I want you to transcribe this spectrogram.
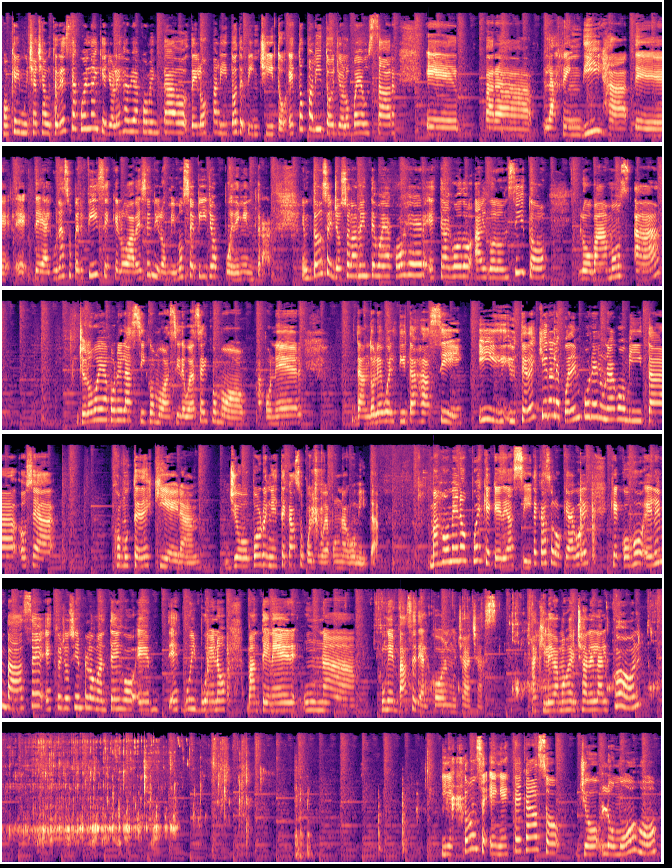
Ok muchachas, ¿ustedes se acuerdan que yo les había comentado de los palitos de pinchito? Estos palitos yo los voy a usar eh, para la rendija de, de, algunas superficies que lo, a veces ni los mismos cepillos pueden entrar. Entonces yo solamente voy a coger este algodoncito, lo vamos a... Yo lo voy a poner así como así, le voy a hacer como a poner dándole vueltitas así. Y, ustedes quieren, le pueden poner una gomita, o sea, como ustedes quieran. Yo por en este caso pues voy a poner una gomita. Más o menos pues que quede así. En este caso lo que hago es que cojo el envase. Esto yo siempre lo mantengo. Es, es muy bueno mantener una, un envase de alcohol muchachas. Aquí le vamos a echar el alcohol. Y entonces en este caso yo lo mojo.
